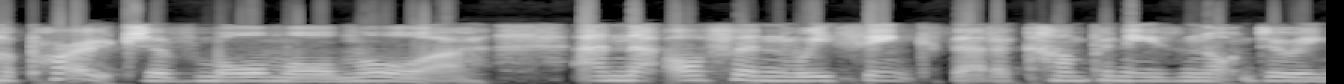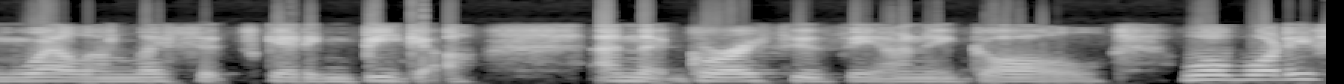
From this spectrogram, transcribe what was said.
approach of more, more, more. And that often we think that a company is not doing well unless it's getting bigger and that growth is the only goal. Well, what if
